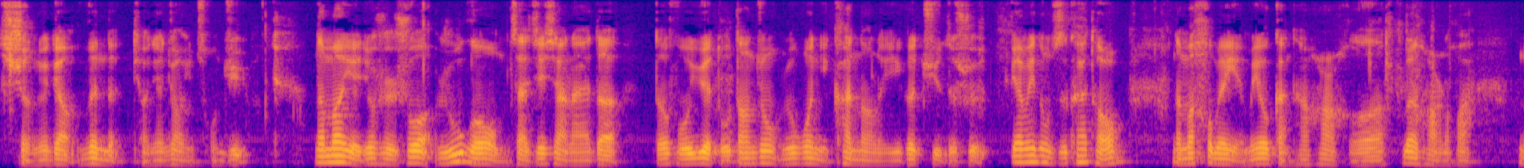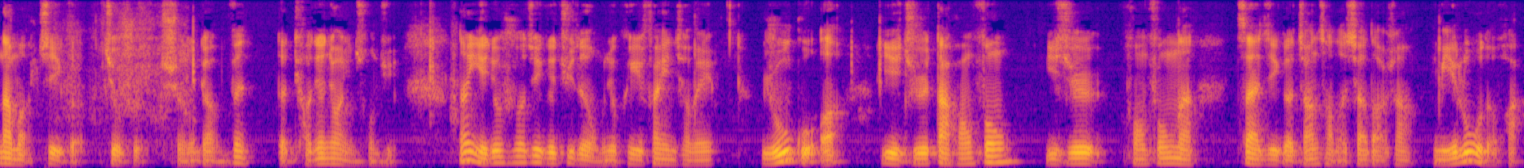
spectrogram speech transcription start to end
省略掉问的条件状语从句。那么也就是说，如果我们在接下来的德福阅读当中，如果你看到了一个句子是变位动词开头，那么后面也没有感叹号和问号的话，那么这个就是省略掉问的条件状语从句。那也就是说，这个句子我们就可以翻译成为：如果一只大黄蜂，一只黄蜂呢，在这个长草的小岛上迷路的话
